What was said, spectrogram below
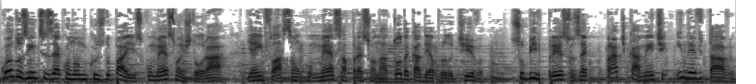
Quando os índices econômicos do país começam a estourar e a inflação começa a pressionar toda a cadeia produtiva, subir preços é praticamente inevitável.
